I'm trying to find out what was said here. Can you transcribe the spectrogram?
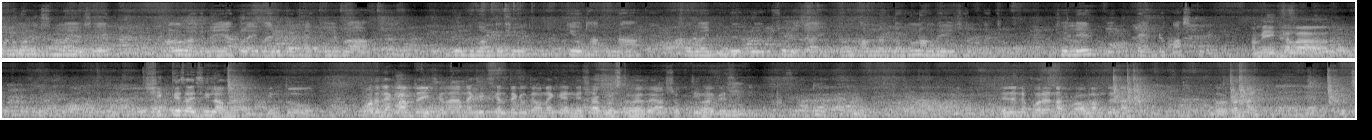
অনেক অনেক সময় আসে ভালো লাগে না একলাই বাড়িতে থাকি বা বন্ধু বান্ধব কেউ থাকে না সবাই দূরে দূরে চলে যায় তখন ভালো লাগে তখন আমরা এই খেলাটা খেলি। খেলে একটু টাইমটা পাস করি আমি এই খেলা শিখতে চাইছিলাম হ্যাঁ কিন্তু পরে দেখলাম যে এই খেলা নাকি খেলতে খেলতে অনেকে নেশাগ্রস্ত হয়ে যায় আসক্তি হয় বেশি। এই জন্য পরে না ভাবলাম যে না দরকার নাই বুঝছ?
